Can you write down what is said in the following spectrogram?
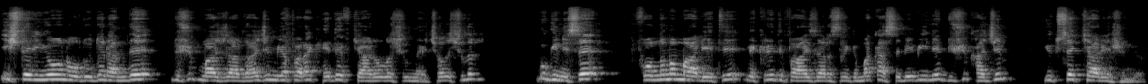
İşlerin yoğun olduğu dönemde düşük marjlarda hacim yaparak hedef kâra ulaşılmaya çalışılır Bugün ise fonlama maliyeti ve kredi faizi arasındaki makas sebebiyle düşük hacim, yüksek kar yaşanıyor.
